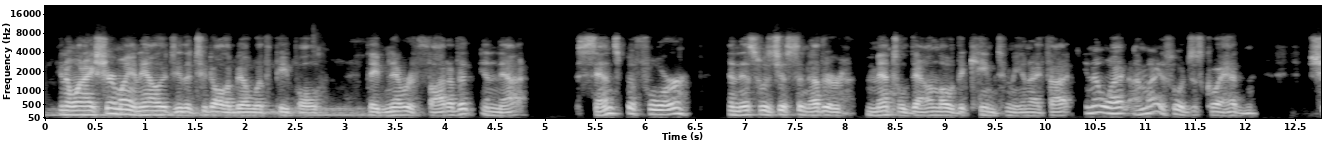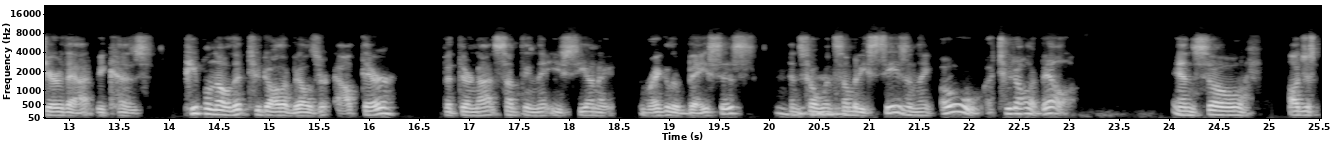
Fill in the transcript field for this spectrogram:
you know, when I share my analogy of the two dollar bill with people, they've never thought of it in that sense before. And this was just another mental download that came to me. And I thought, you know what? I might as well just go ahead and share that because people know that $2 bills are out there, but they're not something that you see on a regular basis. Mm-hmm. And so when mm-hmm. somebody sees them, they, oh, a $2 bill. And so I'll just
